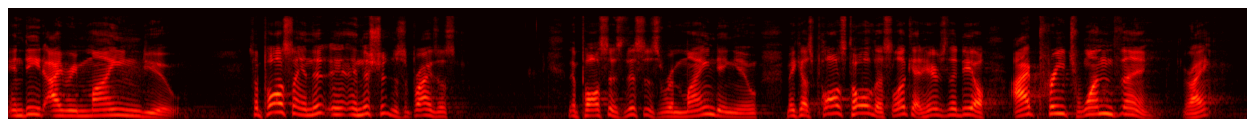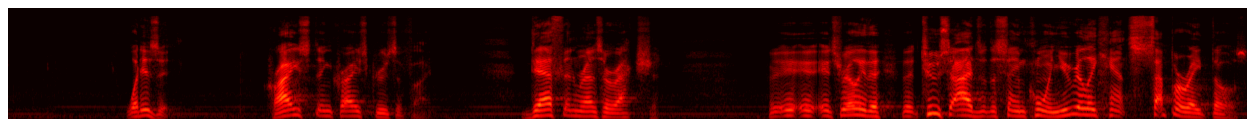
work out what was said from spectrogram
Indeed, I remind you. So Paul's saying, this, and this shouldn't surprise us Paul says this is reminding you because Paul's told us look at, here's the deal. I preach one thing, right? What is it? Christ and Christ crucified, death and resurrection. It's really the, the two sides of the same coin. You really can't separate those.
